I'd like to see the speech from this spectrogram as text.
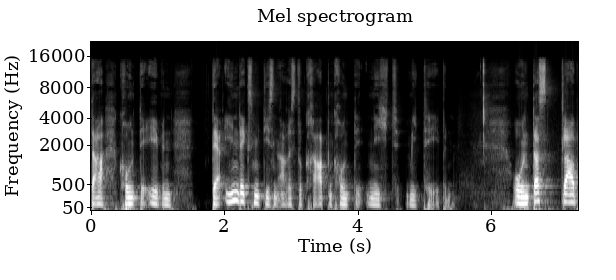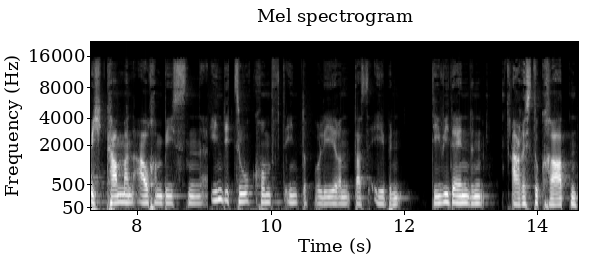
da konnte eben der Index mit diesen Aristokraten konnte nicht mitheben. Und das, glaube ich, kann man auch ein bisschen in die Zukunft interpolieren, dass eben Dividenden Aristokraten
